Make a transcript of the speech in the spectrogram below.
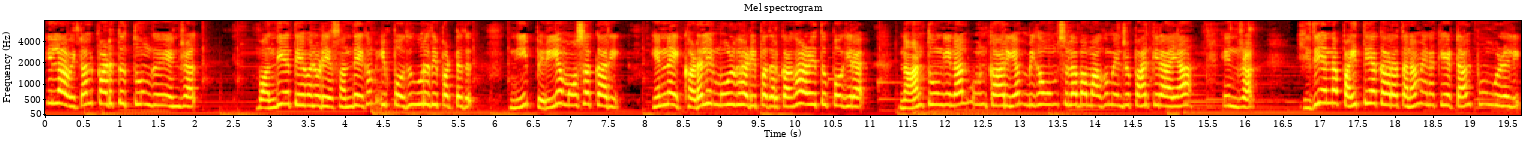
இல்லாவிட்டால் படுத்து தூங்கு என்றாள். வந்தியத்தேவனுடைய சந்தேகம் இப்போது உறுதிப்பட்டது. நீ பெரிய மோசக்காரி. என்னை கடலில் மூழ்க அடிப்பதற்காக அழைத்துப் போகிறாய். நான் தூங்கினால் உன் காரியம் மிகவும் சுலபமாகும் என்று பார்க்கிறாயா? என்றான். இது என்ன பைத்தியக்காரத்தனம் என கேட்டால் பூங்குழலி.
